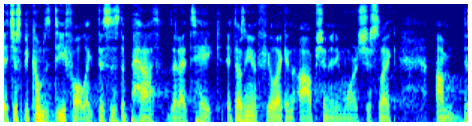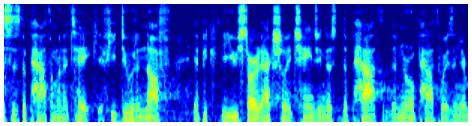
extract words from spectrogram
it just becomes default. Like, this is the path that I take. It doesn't even feel like an option anymore. It's just like, um, this is the path I'm going to take. If you do it enough, it you start actually changing this, the path, the neural pathways in your,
